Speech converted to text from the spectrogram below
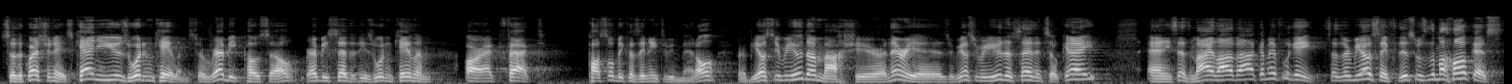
So the question is, can you use wooden kalim? So Rebbe Posel, Rebbe said that these wooden kalim are in fact puzzle because they need to be metal. Rabbi Yossi Yehuda machshir, and there he is. Rabbi Yossi Yehuda said it's okay, and he says my lava kamiflagi. Says Rabbi Yosef, this was the machlokas.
